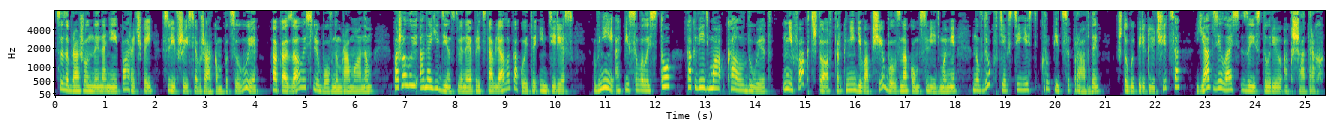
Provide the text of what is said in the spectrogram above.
с изображенной на ней парочкой, слившейся в жарком поцелуе, оказалась любовным романом. Пожалуй, она единственная представляла какой-то интерес. В ней описывалось то, как ведьма колдует. Не факт, что автор книги вообще был знаком с ведьмами, но вдруг в тексте есть крупицы правды. Чтобы переключиться, я взялась за историю о кшатрах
